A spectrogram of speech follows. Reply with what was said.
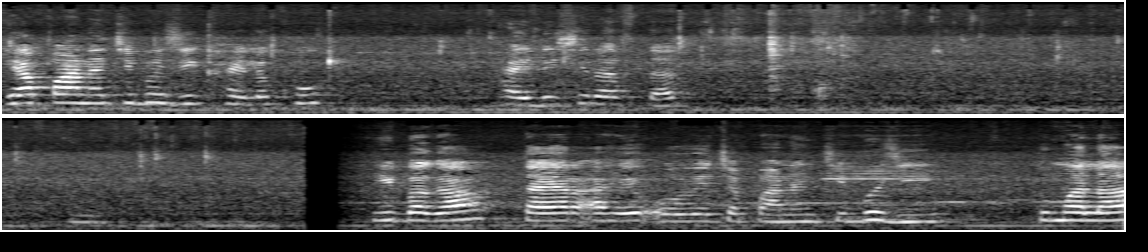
ह्या पानाची भजी खायला खूप फायदेशीर असतात. ही बघा तयार आहे ओव्याच्या पानांची भजी. तुम्हाला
